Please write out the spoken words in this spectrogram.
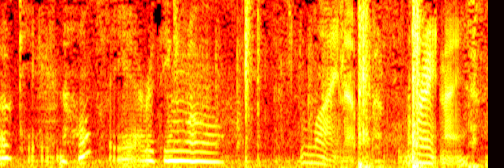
Okay, and hopefully everything will line up right nice.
